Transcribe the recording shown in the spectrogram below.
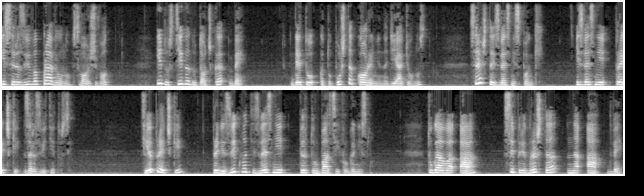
и се развива правилно в своя живот и достига до точка Б, дето като пуща корени на деятелност, среща известни спънки, известни пречки за развитието си. Тия пречки предизвикват известни пертурбации в организма. Тогава А се превръща на А2,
